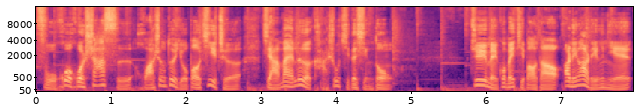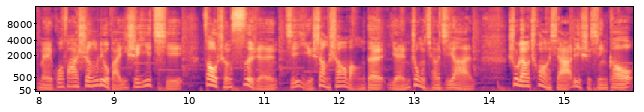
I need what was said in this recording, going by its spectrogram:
俘获或杀死《华盛顿邮报》记者贾麦勒·卡舒吉的行动。据美国媒体报道，二零二零年，美国发生六百一十一起造成四人及以上伤亡的严重枪击案，数量创下历史新高，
